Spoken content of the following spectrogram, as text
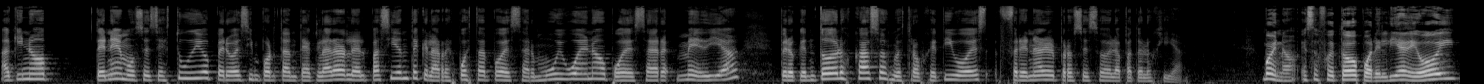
Aquí no tenemos ese estudio, pero es importante aclararle al paciente que la respuesta puede ser muy buena o puede ser media, pero que en todos los casos nuestro objetivo es frenar el proceso de la patología. Bueno, eso fue todo por el día de hoy.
